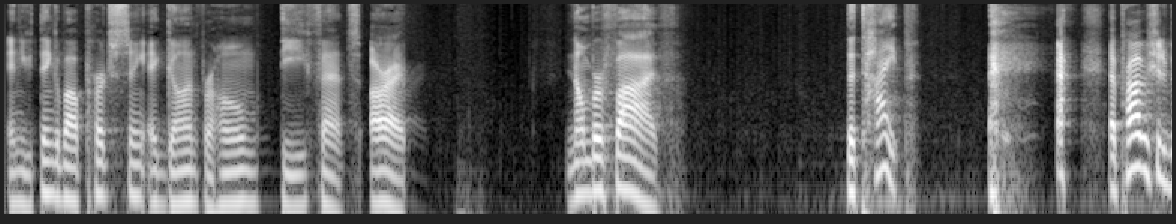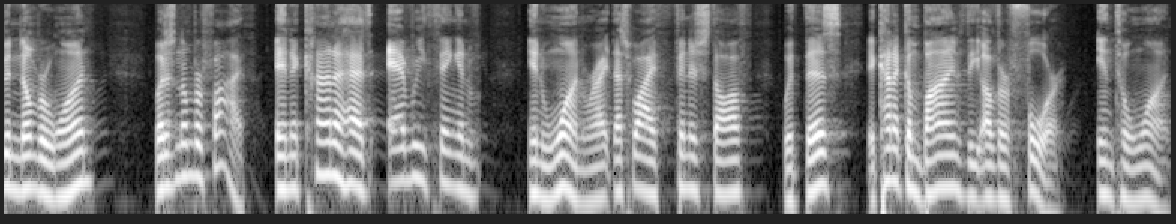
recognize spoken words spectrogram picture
and you think about purchasing a gun for home defense. All right. Number five, the type. that probably should have been number one, but it's number five. And it kind of has everything in in one, right? That's why I finished off with this. It kind of combines the other four into one.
